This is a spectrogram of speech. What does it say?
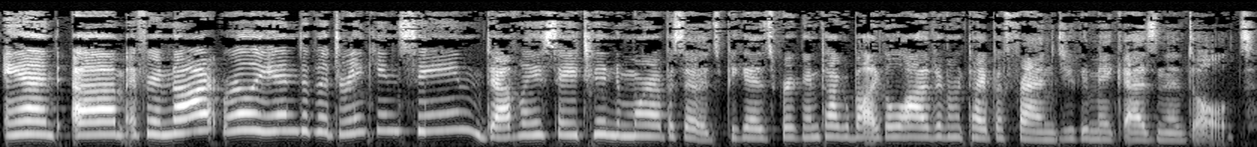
And um, if you're not really into the drinking scene, definitely stay tuned to more episodes because we're going to talk about like a lot of different type of friends you can make as an adult.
